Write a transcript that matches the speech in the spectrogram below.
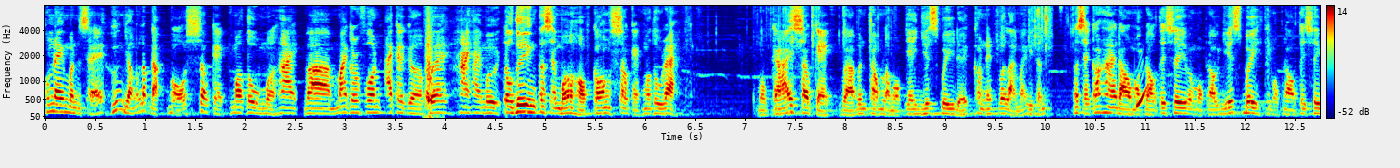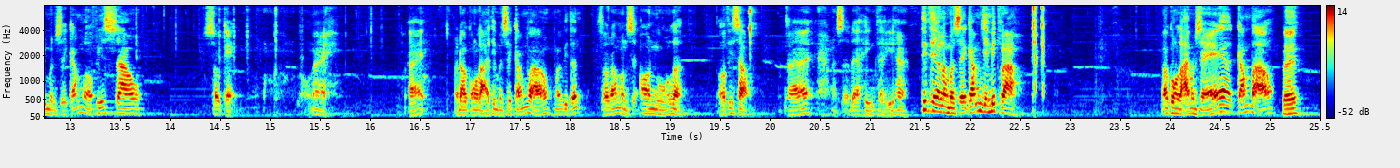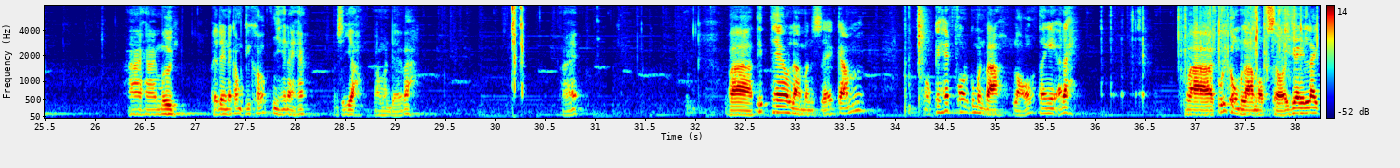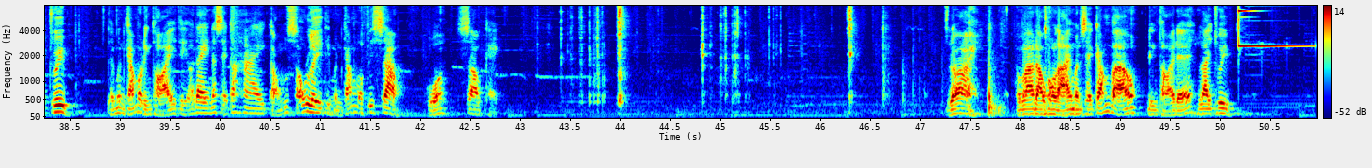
Hôm nay mình sẽ hướng dẫn lắp đặt bộ sao kẹt Motu M2 và microphone AKG B220. Đầu tiên ta sẽ mở hộp con sao kẹt Motu ra. Một cái sao kẹt và bên trong là một dây USB để connect với lại máy vi tính. Nó sẽ có hai đầu, một đầu TC và một đầu USB. Thì một đầu TC mình sẽ cắm ở phía sau sao kẹt Đoạn này. Đấy. Và đầu còn lại thì mình sẽ cắm vào máy vi tính. Sau đó mình sẽ on nguồn lên ở phía sau. Đấy, nó sẽ để hiển thị ha. Tiếp theo là mình sẽ cắm dây mic vào. Và còn lại mình sẽ cắm vào B220. Ở đây nó có một cái khớp như thế này ha. Mình sẽ dò và mình để vào. Đấy. Và tiếp theo là mình sẽ cắm một cái headphone của mình vào lỗ tai nghe ở đây. Và cuối cùng là một sợi dây livestream để mình cắm vào điện thoại thì ở đây nó sẽ có hai cổng 6 ly thì mình cắm ở phía sau của socket. Rồi, và đầu còn lại mình sẽ cắm vào điện thoại để livestream.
